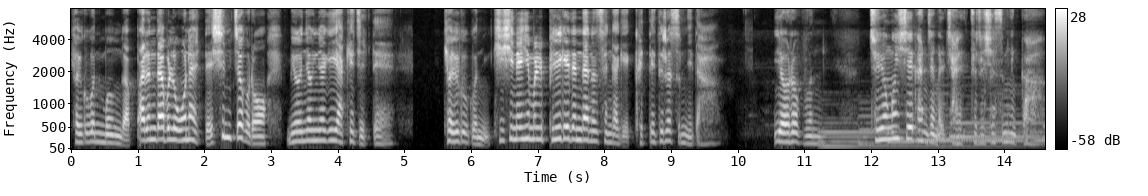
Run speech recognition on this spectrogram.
결국은 뭔가 빠른 답을 원할 때 심적으로 면역력이 약해질 때 결국은 귀신의 힘을 빌게 된다는 생각이 그때 들었습니다. 여러분, 주영훈 씨의 간증을 잘 들으셨습니까?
